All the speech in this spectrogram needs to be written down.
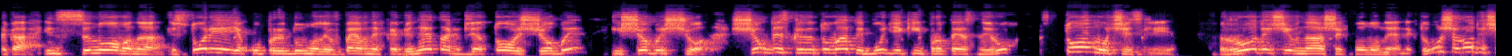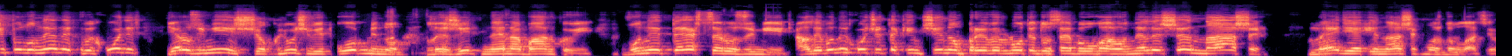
така інсценована історія, яку придумали в певних кабінетах для того, щоби і щоби що, щоб дискредитувати будь-який протестний рух, в тому числі родичів наших полонених. Тому що родичі полонених виходять. Я розумію, що ключ від обміну лежить не на банковій. Вони теж це розуміють, але вони хочуть таким чином привернути до себе увагу не лише наших. Медіа і наших можновладців,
